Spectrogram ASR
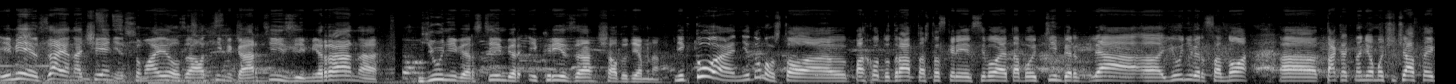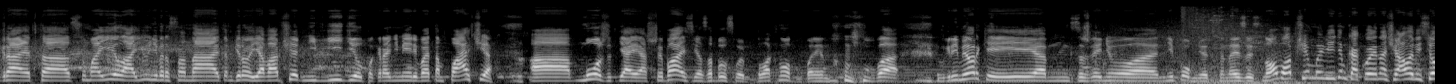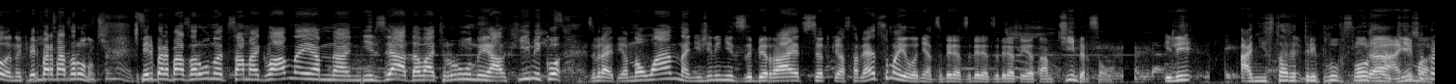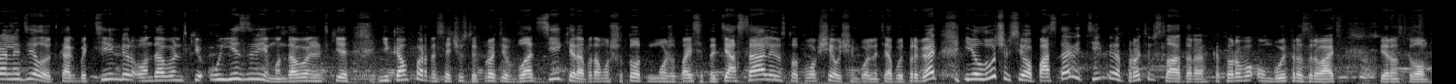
Имеют Zai на Чене, Сумаил за Алхимика, Артизи, Мирана, Юниверс, Тимбер и Крис за Shadow Demon а. Никто не думал, что э, по ходу драфта, что, скорее всего, это будет Тимбер для э, Юниверса, но э, так как на нем очень часто играет э, Сумаил, а Юниверса на этом герое я вообще не видел, по крайней мере, в этом патче. А, может, я и ошибаюсь, я забыл свой блокнот, блин, в, в гримерке, и, э, к сожалению, э, не помню это наизусть. Но, в общем, мы видим, какое начало веселое. Но теперь борьба за руну. Теперь борьба за руну, это самое главное. А, Нельзя давать руны алхимику. Забирает ее No One, на нижней линии забирает. Все-таки оставляет Сумаилу? Нет, заберет, заберет, заберет ее там Тимберсол. Или они ставят триплу в сложную, Да, они Дима. все правильно делают. Как бы Тимбер, он довольно-таки уязвим, он довольно-таки некомфортно себя чувствует против Бладсикера, потому что тот может повесить на тебя Silence, тот вообще очень больно тебя будет пробивать. И лучше всего поставить Тимбера против Слардара, которого он будет разрывать первым скиллом.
